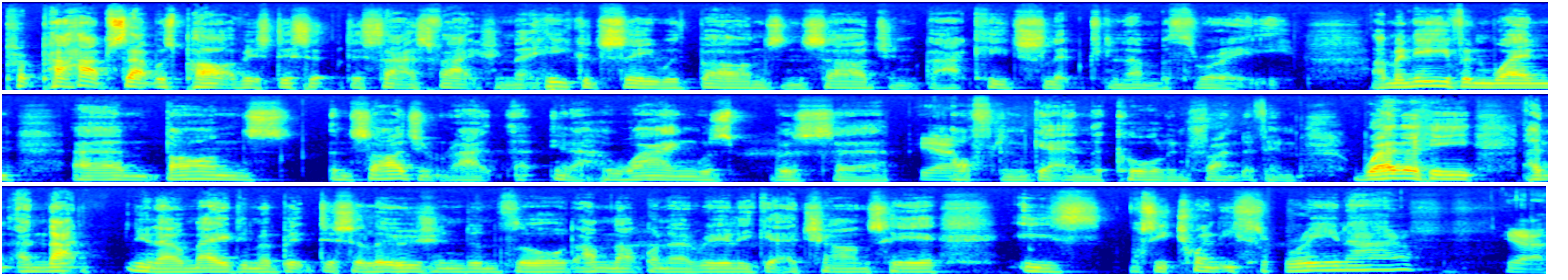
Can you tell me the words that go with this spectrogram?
p- perhaps that was part of his dis- dissatisfaction that he could see with Barnes and Sargent back, he'd slipped to number three. I mean, even when um, Barnes and Sargent were out, uh, you know, Hwang was was uh, Yeah. often getting the call in front of him. Whether he and and that you know made him a bit disillusioned and thought, I'm not going to really get a chance here. He's was he 23 now? Yeah,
